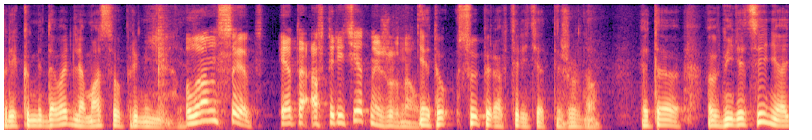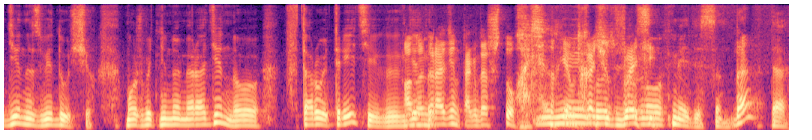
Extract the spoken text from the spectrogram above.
рекомендовать для массового применения. Ланцет – это авторитетный журнал? Это суперавторитетный журнал. Это в медицине один из ведущих. Может быть, не номер один, но второй, третий. А номер один тогда что? Я вот хочу спросить. Journal of Medicine. Да? Да.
